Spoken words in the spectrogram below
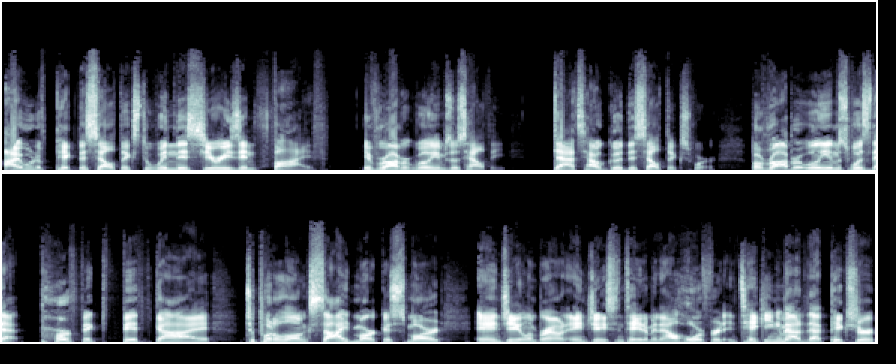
I would have picked the Celtics to win this series in five if Robert Williams was healthy. That's how good the Celtics were. But Robert Williams was that perfect fifth guy to put alongside Marcus Smart and Jaylen Brown and Jayson Tatum and Al Horford. And taking him out of that picture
